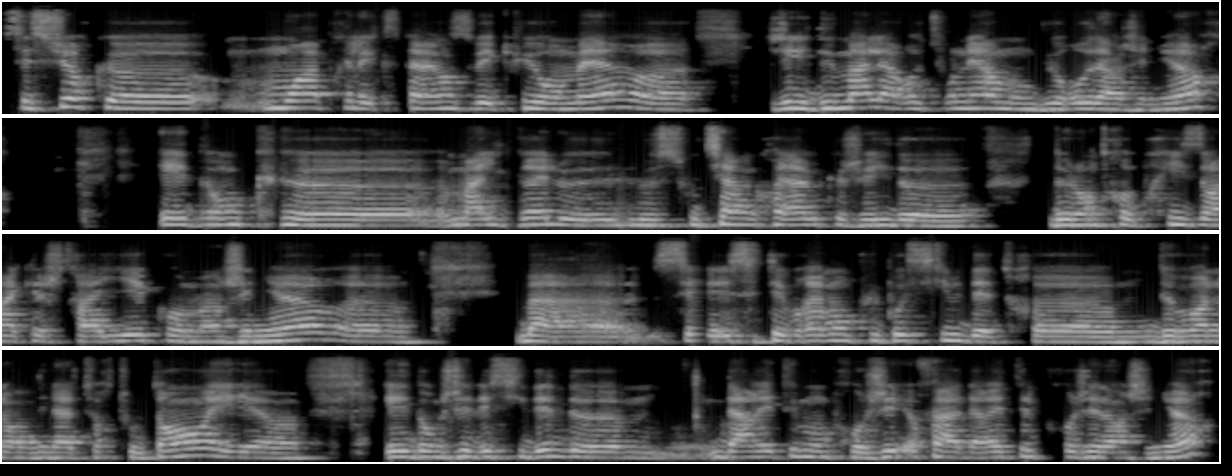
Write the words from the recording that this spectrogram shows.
c'est sûr que moi, après l'expérience vécue en mer, j'ai eu du mal à retourner à mon bureau d'ingénieur. Et donc, euh, malgré le, le, soutien incroyable que j'ai eu de, de l'entreprise dans laquelle je travaillais comme ingénieur, euh, bah, c'était vraiment plus possible d'être euh, devant un ordinateur tout le temps. Et, euh, et donc, j'ai décidé d'arrêter mon projet, enfin, d'arrêter le projet d'ingénieur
